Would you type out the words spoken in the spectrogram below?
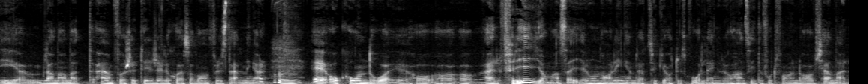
är bland annat hänför sig till religiösa vanföreställningar. Eh, och hon då eh, har, har- är fri om man säger. Hon har ingen rättspsykiatrisk vård längre och han sitter fortfarande och avtjänar.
